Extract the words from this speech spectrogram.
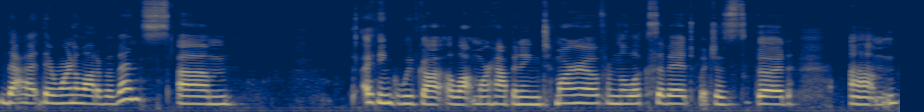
that there weren't a lot of events. Um, I think we've got a lot more happening tomorrow from the looks of it, which is good. Um,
